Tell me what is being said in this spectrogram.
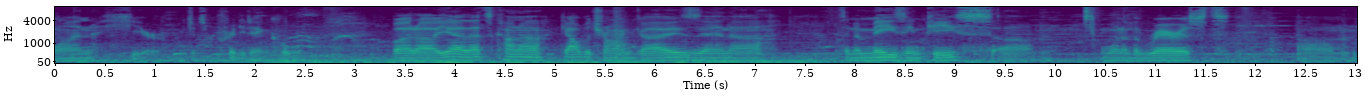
one here, which is pretty dang cool. But uh, yeah, that's kind of Galvatron, guys, and uh, it's an amazing piece. Um, one of the rarest um,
